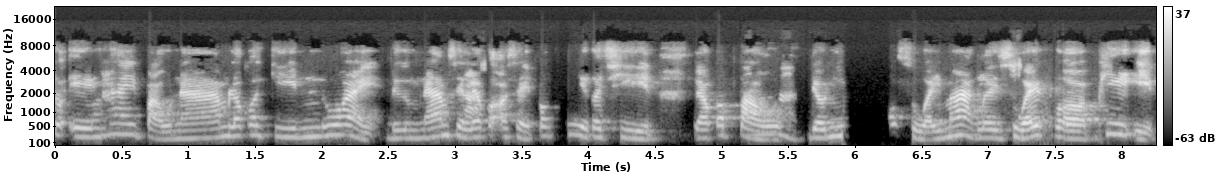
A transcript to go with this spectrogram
ตัวเองให้เป่าน้ำแล้วก็กินด้วย ดื่มน้ำเสร็จแล้วก็เอาใส่ป๊อกกี้ก็ฉีด แล้วก็เป่าอ่าเดี๋ยวนี้เขาสวยมากเลยสวยกว่าพี่อีก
